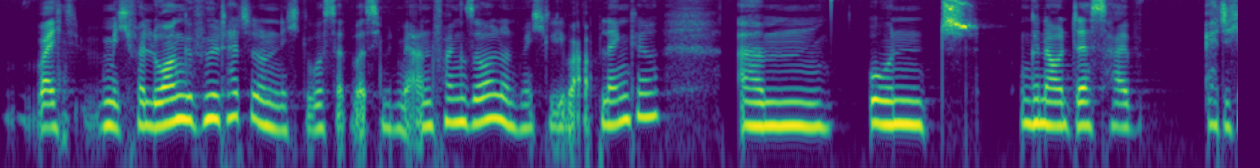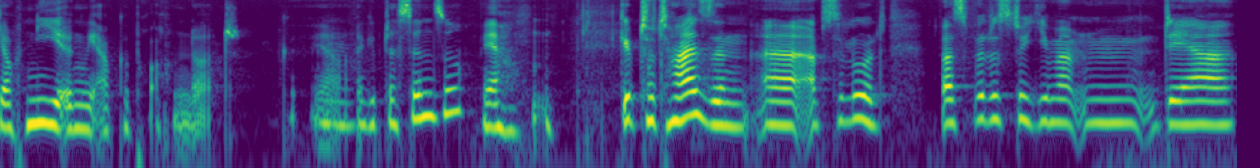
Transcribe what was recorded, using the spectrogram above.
weil ich mich verloren gefühlt hätte und nicht gewusst hätte, was ich mit mir anfangen soll und mich lieber ablenke. Ähm, und, und genau deshalb hätte ich auch nie irgendwie abgebrochen dort. Ja, mhm. ergibt das Sinn so? Ja. Gibt total Sinn, äh, absolut. Was würdest du jemandem, der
